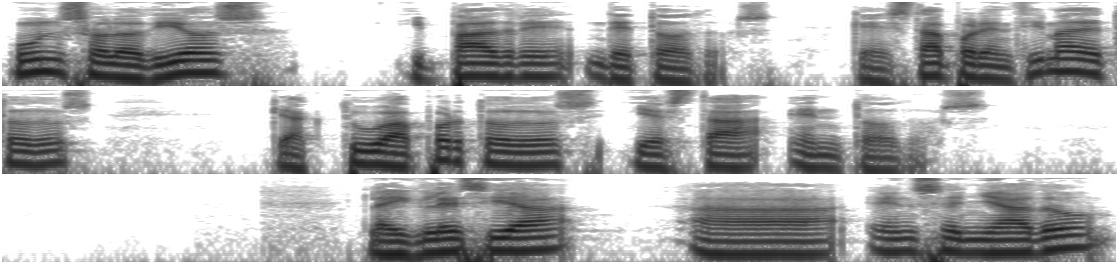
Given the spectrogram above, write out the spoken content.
un solo Dios y Padre de todos, que está por encima de todos, que actúa por todos y está en todos. La Iglesia ha enseñado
